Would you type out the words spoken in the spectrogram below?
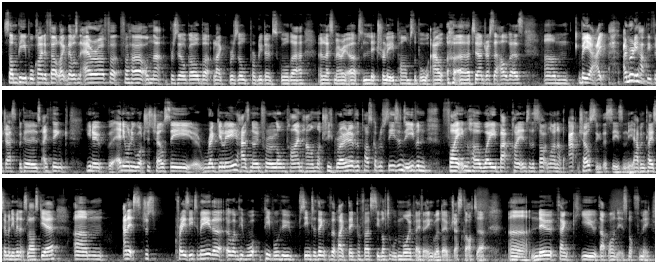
some people kind of felt like there was an error for, for her on that Brazil goal, but like Brazil probably don't score there unless Mary Earps literally palms the ball out uh, to Andressa Alves. Um, but yeah, I I'm really happy for Jess because I think you know anyone who watches Chelsea regularly has known for a long time how much she's grown over the past couple of seasons, even fighting her way back kind of into the starting lineup at Chelsea this season, having played so many minutes last year. Um, and it's just crazy to me that uh, when people people who seem to think that like they'd prefer to see Lotte Wubben-Moy play for England over Jess Carter. Uh, no, thank you. That one is not for me.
